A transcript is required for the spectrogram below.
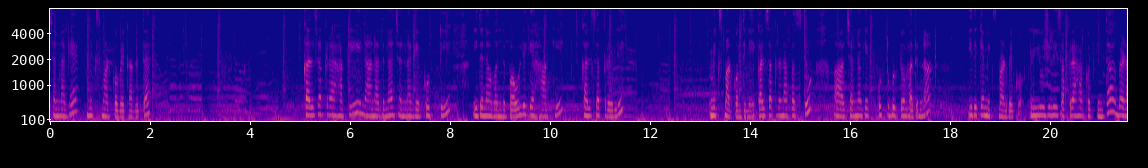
ಚೆನ್ನಾಗೆ ಮಿಕ್ಸ್ ಮಾಡ್ಕೋಬೇಕಾಗತ್ತೆ. ಕಲ್ಸಕ್ಕರೆ ಹಾಕಿ ನಾನು ಅದನ್ನು ಚೆನ್ನಾಗೆ ಕುಟ್ಟಿ ಇದನ್ನು ಒಂದು ಬೌಲಿಗೆ ಹಾಕಿ ಕಲ್ ಸಕ್ಕರೆಯಲ್ಲಿ ಮಿಕ್ಸ್ ಮಾಡ್ಕೊತೀನಿ. ಕಲ್ಸಕ್ರನ್ನ ಫಸ್ಟು ಚೆನ್ನಾಗಿ ಕುಟ್ಬಿಟ್ಟು ಅದನ್ನು ಇದಕ್ಕೆ ಮಿಕ್ಸ್ ಮಾಡಬೇಕು. ಯೂಶ್ವಲಿ ಸಕ್ಕರೆ ಹಾಕೋದ್ಕಿಂತ ಬೇಡ,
